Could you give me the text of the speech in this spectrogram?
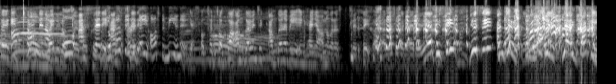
So it's oh. something I've in all, October? I said it. Your I the said it. day after me, innit? Yes, October 12th. But I'm going to I'm gonna be in Kenya. I'm not gonna say the date like, unless you're gonna. Yes, you see, you see, and do both of you. Yeah, exactly,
